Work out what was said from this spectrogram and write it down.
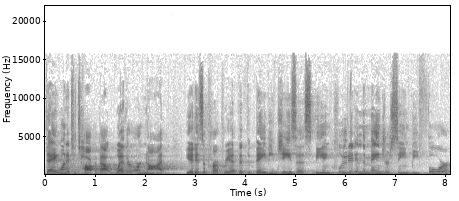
They wanted to talk about whether or not it is appropriate that the baby Jesus be included in the manger scene before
